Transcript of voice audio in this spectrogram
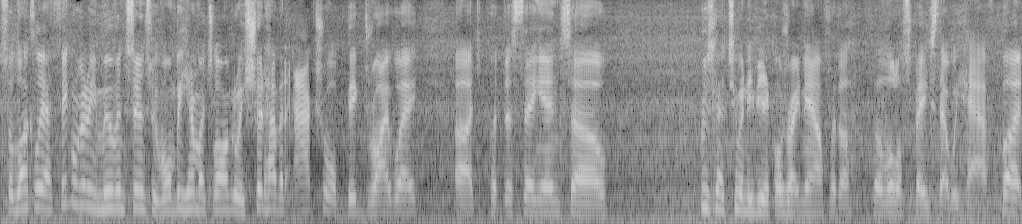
so luckily, I think we're gonna be moving soon, so we won't be here much longer. We should have an actual big driveway uh, to put this thing in. So we just got too many vehicles right now for the, for the little space that we have, but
